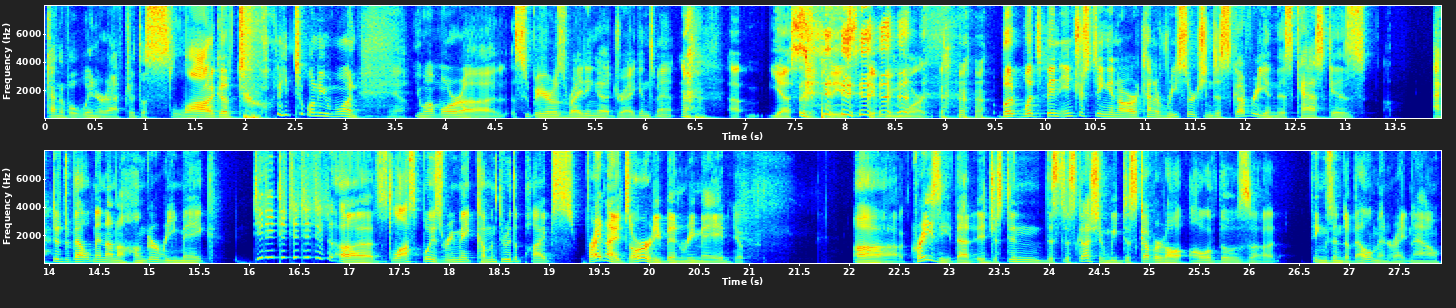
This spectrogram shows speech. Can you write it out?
kind of a winner after the slog of 2021. Yeah. You want more uh, superheroes riding uh, dragons, Matt? Uh, yes, please give me more. but what's been interesting in our kind of research and discovery in this cask is active development on a Hunger remake. Uh, Lost Boys remake coming through the pipes. Fright Night's already been remade. Yep. Uh, crazy that it just in this discussion we discovered all, all of those uh, things in development right now.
